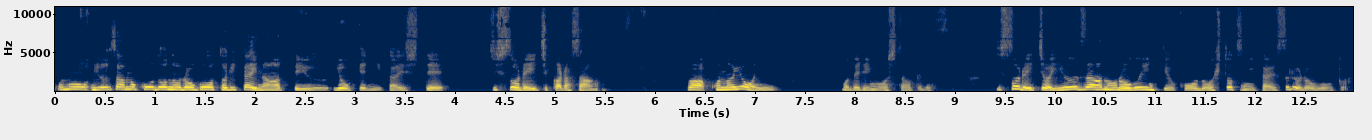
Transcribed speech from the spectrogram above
このユーザーの行動のログを取りたいなっていう要件に対して、実装例1から3はこのようにモデリングをしたわけです。実装例1はユーザーのログインっていう行動1つに対するログを取る。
